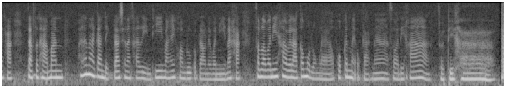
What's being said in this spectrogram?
นะคะ จากสถาบัน พัฒนาการเด็กราชนครินที่มาให้ความรู้กับเราในวันนี้นะคะสำหรับวันนี้ค่ะเวลาก็หมดลงแล้ว พบกันใหม่โอกาสหน้า สวัสดีค่ะ สวัสดีค่ะ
